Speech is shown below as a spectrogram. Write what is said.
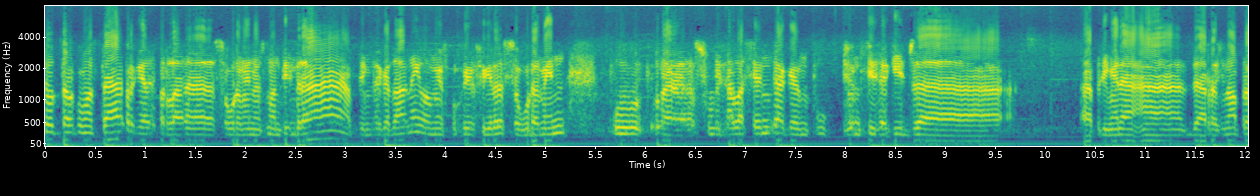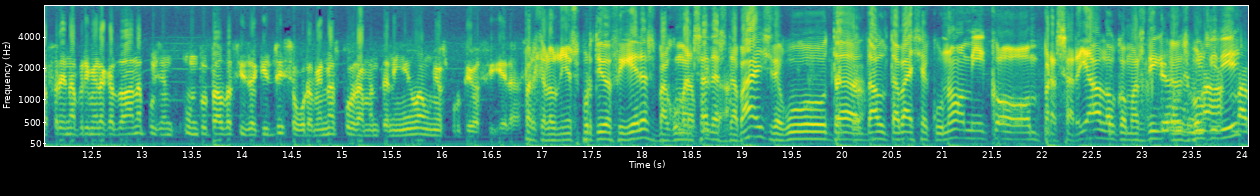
tot tal com està, perquè el Parlada segurament es mantindrà a primera catalana i la Unió Esportiva Figueres segurament eh, assolirà l'ascens que en pugen sis equips a, a primera, a, de regional preferent a primera catalana pugen un total de sis equips i segurament es podrà mantenir la Unió Esportiva Figueres. Perquè la Unió Esportiva Figueres va començar des de baix, degut d'alta baix econòmic o empresarial o com es, digui, es vulgui dir, Va,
